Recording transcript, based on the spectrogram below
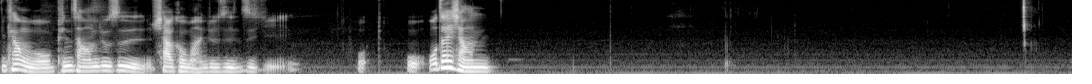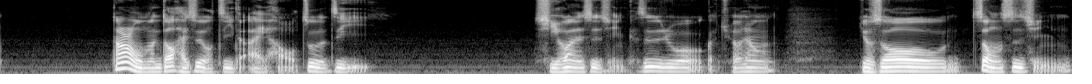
你看我平常就是下课完就是自己，我我我在想，当然，我们都还是有自己的爱好，做自己喜欢的事情。可是，如果感觉好像有时候这种事情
